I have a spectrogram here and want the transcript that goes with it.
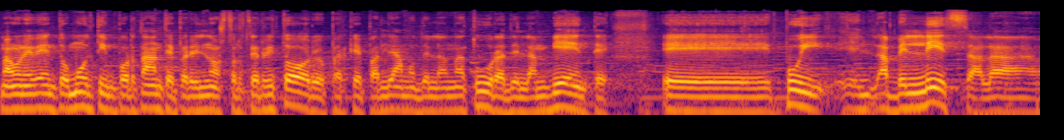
ma un evento molto importante per il nostro territorio perché parliamo della natura, dell'ambiente, poi eh, la bellezza, la,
